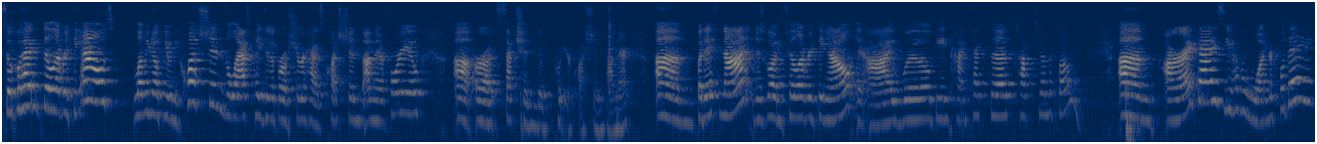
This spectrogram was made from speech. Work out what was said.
So go ahead and fill everything out. Let me know if you have any questions. The last page of the brochure has questions on there for you, uh, or a section to put your questions on there. Um, but if not, just go ahead and fill everything out, and I will be in contact to talk to you on the phone. Um, all right, guys, you have a wonderful day.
